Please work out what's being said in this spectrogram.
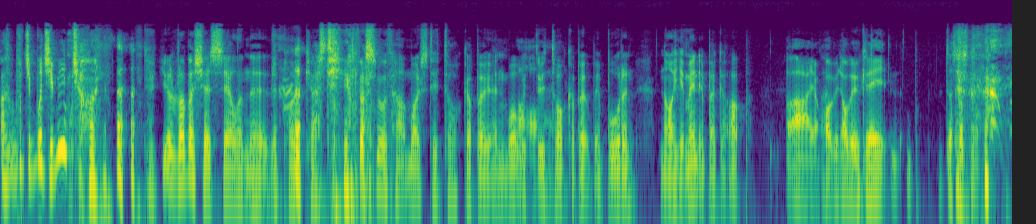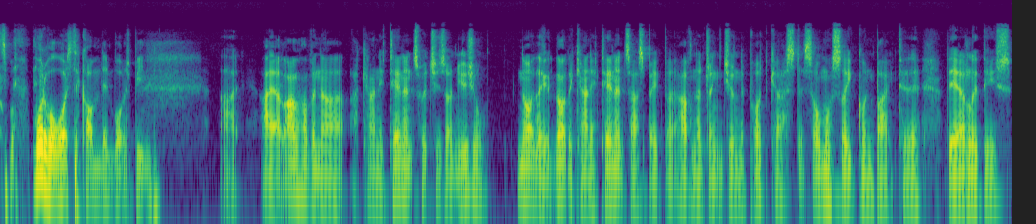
what do you, what do you mean, John? You're rubbish at selling the, the podcast here. There's not that much to talk about, and what oh, we do talk about will be boring. No, you meant to pick it up. Aye, I mean, I'll be great. Just, it's more about what's to come than what's been. Aye, aye I'm having a, a can of Tennent's, which is unusual. Not the not the can of Tennent's aspect, but having a drink during the podcast. It's almost like going back to the, the early days.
